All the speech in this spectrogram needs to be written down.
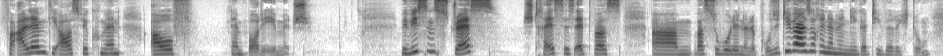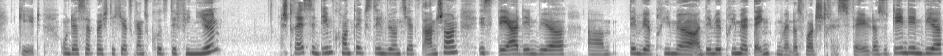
vor allem die Auswirkungen auf dein Body Image. Wir wissen, Stress, Stress ist etwas, ähm, was sowohl in eine positive als auch in eine negative Richtung geht. Und deshalb möchte ich jetzt ganz kurz definieren, Stress in dem Kontext, den wir uns jetzt anschauen, ist der, den wir, ähm, den wir primär, an den wir primär denken, wenn das Wort Stress fällt. Also den, den wir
